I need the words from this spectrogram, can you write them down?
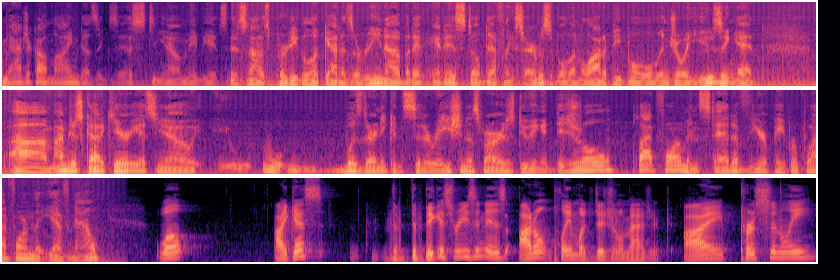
Magic Online does exist. You know, maybe it's it's not as pretty to look at as Arena, but it, it is still definitely serviceable, and a lot of people enjoy using it. Um, I'm just kind of curious, you know, w- was there any consideration as far as doing a digital platform instead of your paper platform that you have now? Well, I guess the the biggest reason is I don't play much digital magic. I personally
